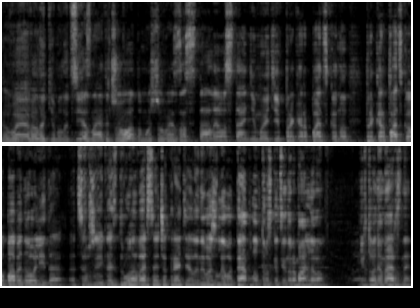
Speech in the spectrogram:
Ви великі молодці. А Знаєте чого? Тому що ви застали останні миті прикарпатського, прикарпатського бабиного літа. Це вже якась друга версія чи третя, але неважливо. Тепло в Трускавці нормально вам? Ніхто не мерзне.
